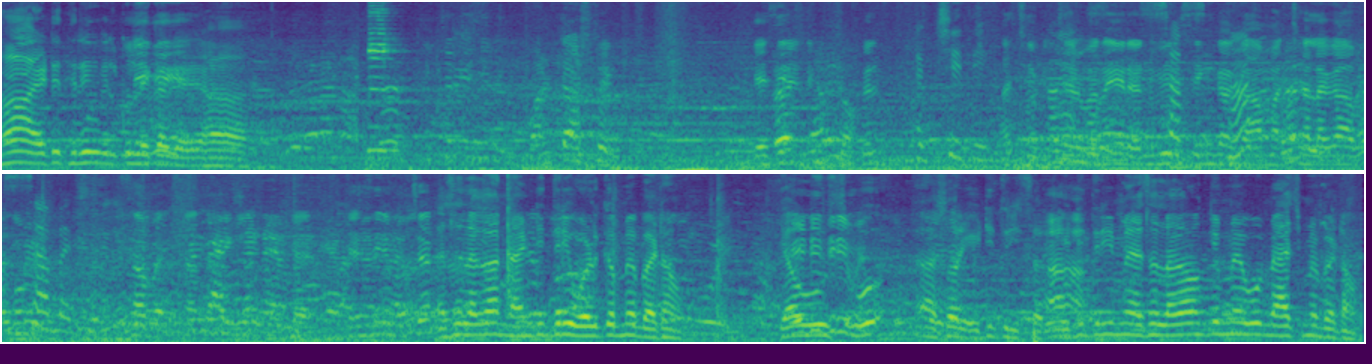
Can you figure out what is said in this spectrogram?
हाँ एटी थ्री बिल्कुल लेकर गए हाँ. कैसी है फ़िल्म अच्छी थी। अच्छी पिक्चर बनाई रणवीर सिंह का हाँ? काम अच्छा लगा आपको? सब अच्छी सब अच्छा कैसी है पिक्चर ऐसा लगा 93 वर्ल्ड कप में बैठा हूँ। क्या 83 उस वो सॉरी 83 सॉरी हाँ, हाँ। 83 में ऐसा लगा हूँ कि मैं वो मैच में बैठा हूँ।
